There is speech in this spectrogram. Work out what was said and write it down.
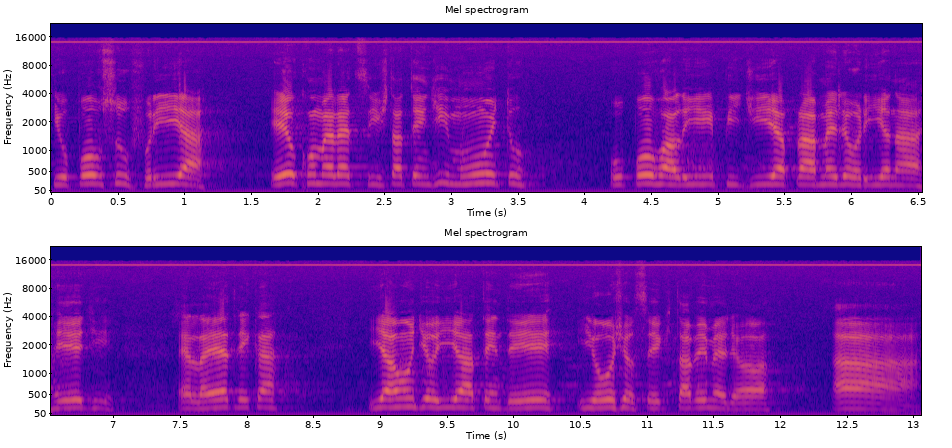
que o povo sofria. Eu, como eletricista, atendi muito. O povo ali pedia para melhoria na rede elétrica e aonde eu ia atender, e hoje eu sei que está bem melhor a,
